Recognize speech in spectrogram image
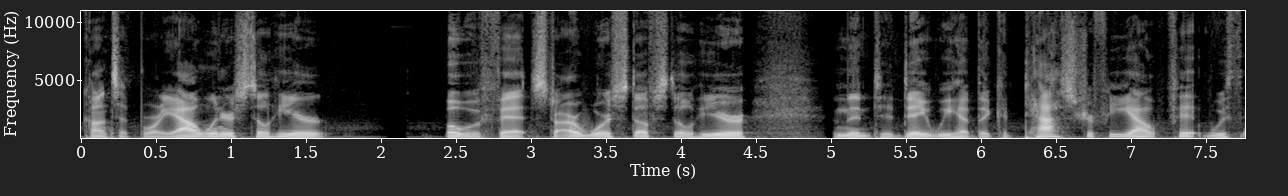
Concept Royale winner still here. Boba Fett Star Wars stuff still here. And then today we have the Catastrophe outfit with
